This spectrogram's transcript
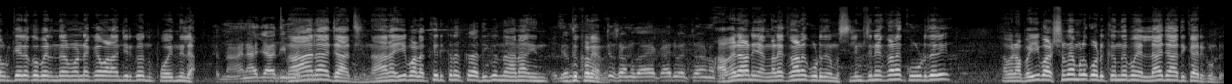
കുടിക്കലൊക്കെ പെരുന്തൽമണ്ണൊക്കെ വളാഞ്ചിരിക്കും ഒന്നും പോയിരുന്നില്ല. നാനാജാതി നാനാജാതി നാനാ ഈ വളക്കിരിക്കണൊക്കെ അധികം നാനാ ഹിന്ദുക്കളെയാണ്. അവരാണ് ഞങ്ങളെക്കാളും കൂടുതൽ. മുസ്ലിംസിനേക്കാളും കൂടുതൽ അവർ. അപ്പോൾ ഈ ഭക്ഷണം നമ്മൾ കൊടുക്കുന്നത് എല്ലാ ജാതിക്കാർക്കും ഉണ്ട്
